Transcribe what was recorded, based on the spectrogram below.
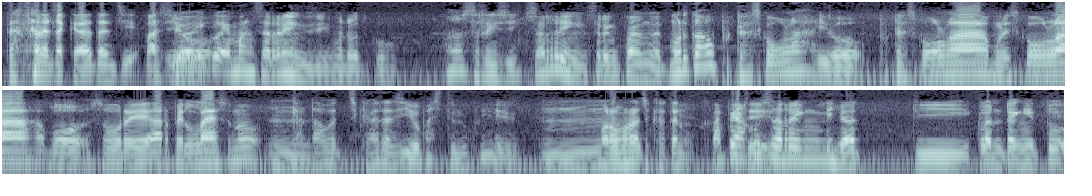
Ternyata cegatan sih pas yo iku emang sering sih menurutku Oh sering sih. sering sering banget Menurutku aku budak sekolah, yo budak sekolah, mulai sekolah, apa sore arep les no, Hmm. gak tau cegatan sih, yo pas dulu kuwi. Hmm. Moro-moro cegatan. tapi aku gede. sering lihat di kelenteng itu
